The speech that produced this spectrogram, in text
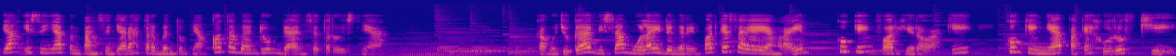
yang isinya tentang sejarah terbentuknya kota Bandung dan seterusnya. Kamu juga bisa mulai dengerin podcast saya yang lain, Cooking for Hiroaki, cookingnya pakai huruf K.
